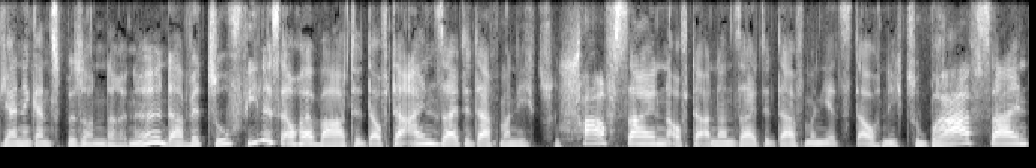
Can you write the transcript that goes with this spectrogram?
ja eine ganz besondere. Ne? Da wird so vieles auch erwartet. Auf der einen Seite darf man nicht zu scharf sein, auf der anderen Seite darf man jetzt auch nicht zu brav sein.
